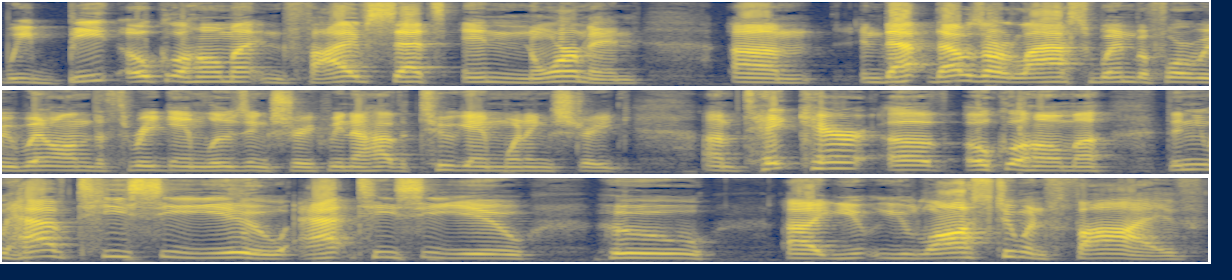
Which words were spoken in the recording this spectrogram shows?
We beat Oklahoma in five sets in Norman. Um, and that, that was our last win before we went on the three game losing streak. We now have a two game winning streak. Um, take care of Oklahoma. Then you have TCU at TCU, who uh, you you lost to in five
